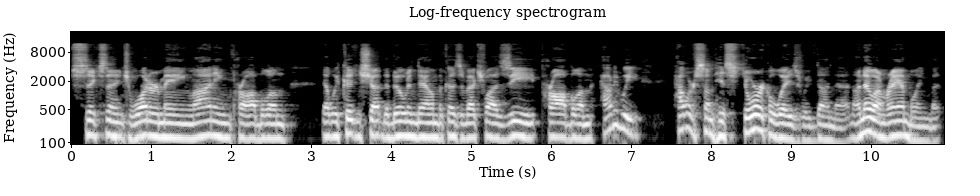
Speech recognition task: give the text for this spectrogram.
six inch water main lining problem that we couldn't shut the building down because of XYZ problem? How did we how are some historical ways we've done that? And I know I'm rambling, but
